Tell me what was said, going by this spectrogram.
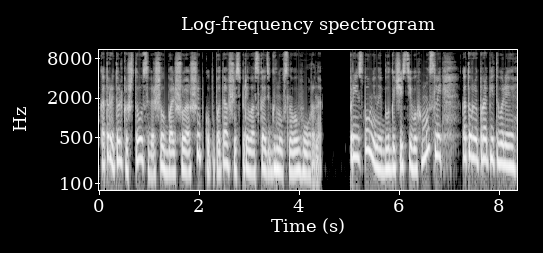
который только что совершил большую ошибку, попытавшись приласкать гнусного ворона. Преисполненный благочестивых мыслей, которые пропитывали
